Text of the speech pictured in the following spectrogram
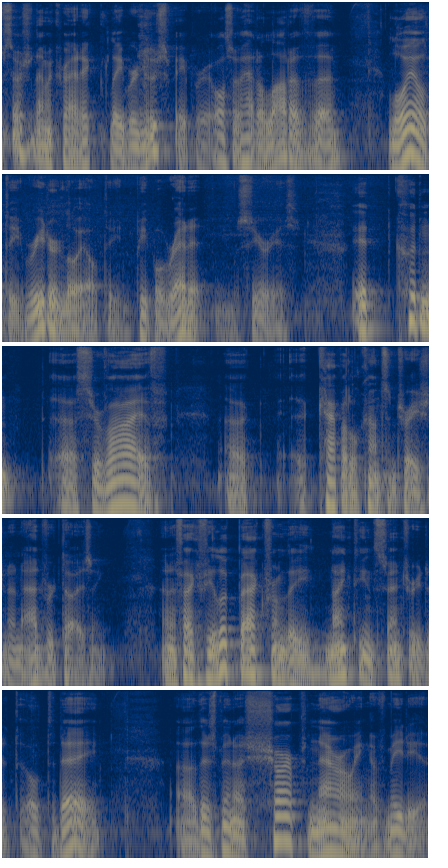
social democratic labor newspaper. It also had a lot of uh, loyalty, reader loyalty. People read it, it was serious. It couldn't uh, survive uh, capital concentration in advertising. And in fact, if you look back from the 19th century to till today, uh, there's been a sharp narrowing of media.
